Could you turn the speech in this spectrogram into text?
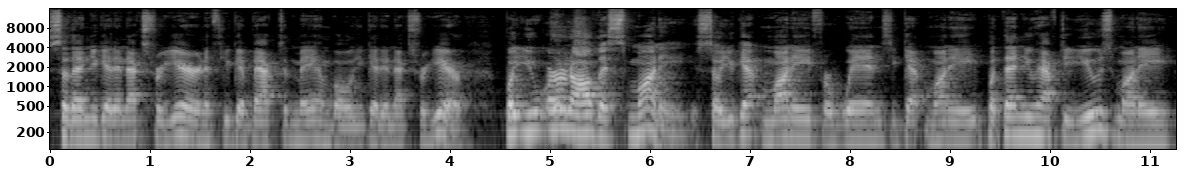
So then you get an extra year, and if you get back to the mayhem bowl, you get an extra year. But you earn all this money, so you get money for wins. You get money, but then you have to use money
